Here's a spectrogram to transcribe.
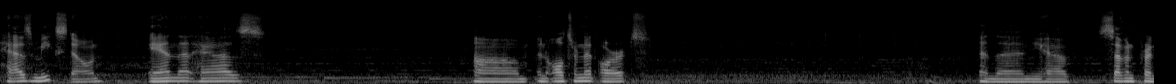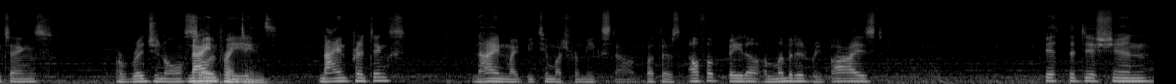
has Meekstone, and that has um, an alternate art. And then you have seven printings, original. so Nine it'd be- printings. Nine printings. Nine might be too much for Meekstone, but there's Alpha, Beta, Unlimited, Revised, Fifth Edition,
